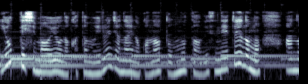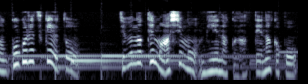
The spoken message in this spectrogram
酔ってしまうような方もいるんじゃないのかなと思ったんですね。というのも、あの、ゴーグルつけると自分の手も足も見えなくなって、なんかこ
